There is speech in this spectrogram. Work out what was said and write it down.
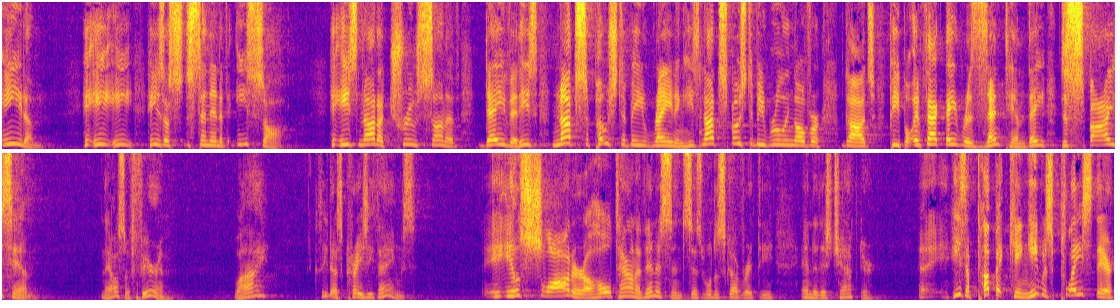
Edom. He, he, he, he's a descendant of Esau. He's not a true son of David. He's not supposed to be reigning. He's not supposed to be ruling over God's people. In fact, they resent him, they despise him. And they also fear him. Why? Because he does crazy things. He'll slaughter a whole town of innocents, as we'll discover at the end of this chapter. He's a puppet king. He was placed there,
